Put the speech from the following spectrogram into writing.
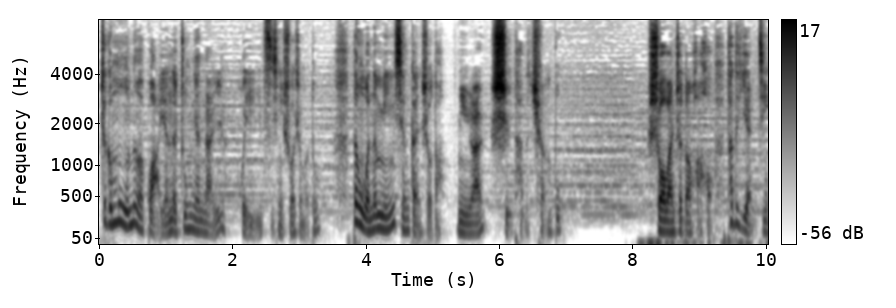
这个木讷寡言的中年男人会一次性说这么多，但我能明显感受到女儿是他的全部。说完这段话后，他的眼睛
